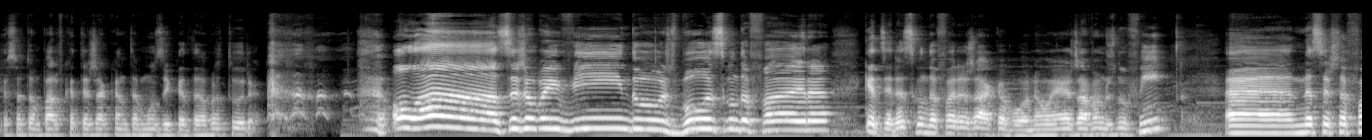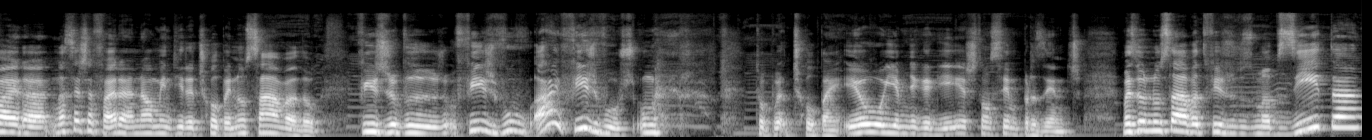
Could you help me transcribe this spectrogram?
Eu sou tão parvo que até já canto a música da abertura. Olá! Sejam bem-vindos! Boa segunda-feira! Quer dizer, a segunda-feira já acabou, não é? Já vamos no fim. Uh, na sexta-feira. Na sexta-feira? Não, mentira, desculpem. No sábado fiz-vos. Fiz-vos. Ai, fiz-vos uma. Desculpem, eu e a minha gaguez estão sempre presentes. Mas eu no sábado fiz-vos uma visita,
